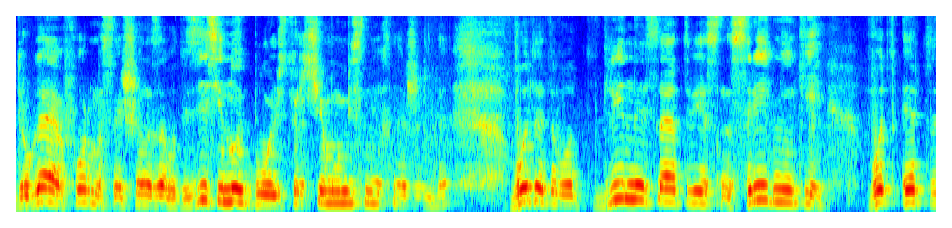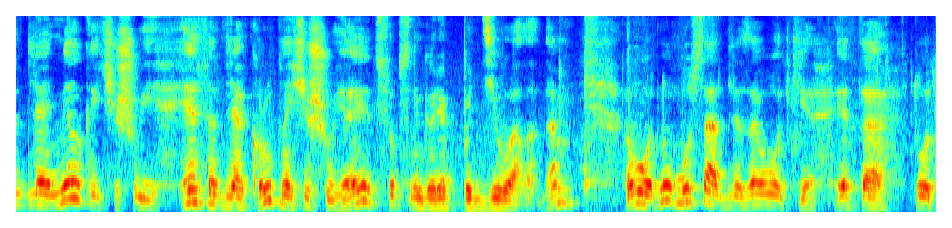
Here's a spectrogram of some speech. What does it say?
другая форма совершенно завода. Здесь иной больстер, чем у мясных ножей. Да? Вот это вот длинный, соответственно, средненький. Вот это для мелкой чешуи, это для крупной чешуи, а это, собственно говоря, поддевало. Да? Вот, ну, мусат для заводки это тот,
